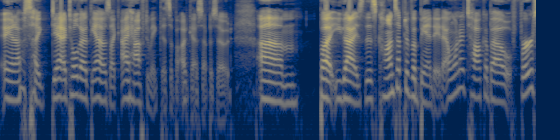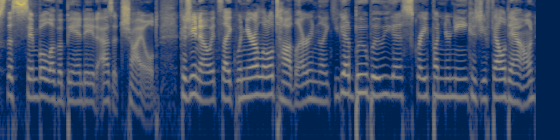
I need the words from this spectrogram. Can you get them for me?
And I was like, Dad, I told her at the end, I was like, I have to make this a podcast episode. Um, But you guys, this concept of a band aid, I want to talk about first the symbol of a band aid as a child. Because, you know, it's like when you're a little toddler and like you get a boo boo, you get a scrape on your knee because you fell down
